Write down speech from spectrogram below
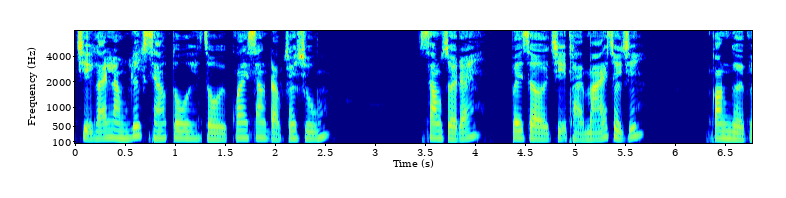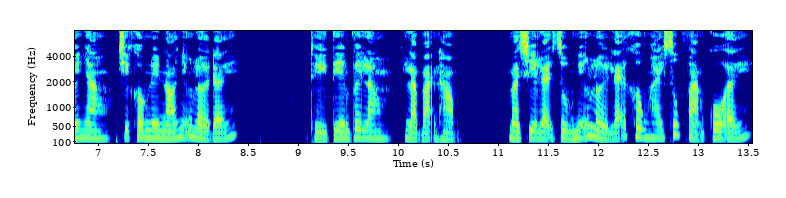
Chị gái Long liếc xéo tôi rồi quay sang đọc cho chú. Xong rồi đấy, bây giờ chị thoải mái rồi chứ. Con người với nhau, chị không nên nói những lời đấy. Thì Tiên với Long là bạn học, mà chị lại dùng những lời lẽ không hay xúc phạm cô ấy.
